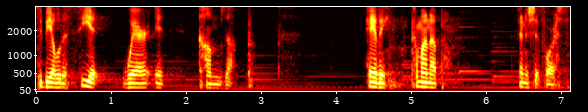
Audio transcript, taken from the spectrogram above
to be able to see it where it comes up? Haley, come on up. Finish it for us.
